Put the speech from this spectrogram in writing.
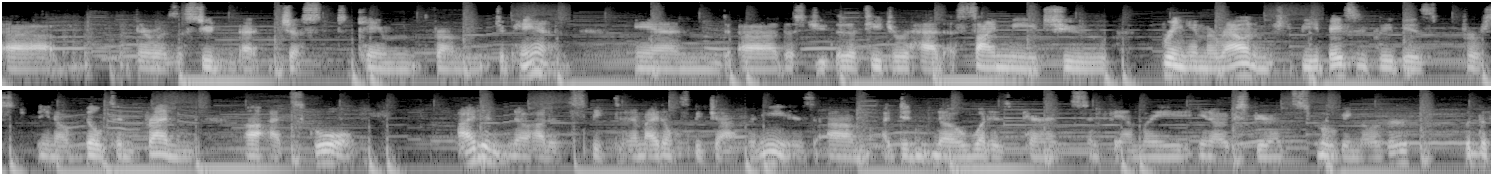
uh, there was a student that just came from Japan, and uh, the, stu- the teacher had assigned me to bring him around and be basically be his first, you know, built-in friend uh, at school. I didn't know how to speak to him. I don't speak Japanese. Um, I didn't know what his parents and family, you know, experienced moving over. But the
